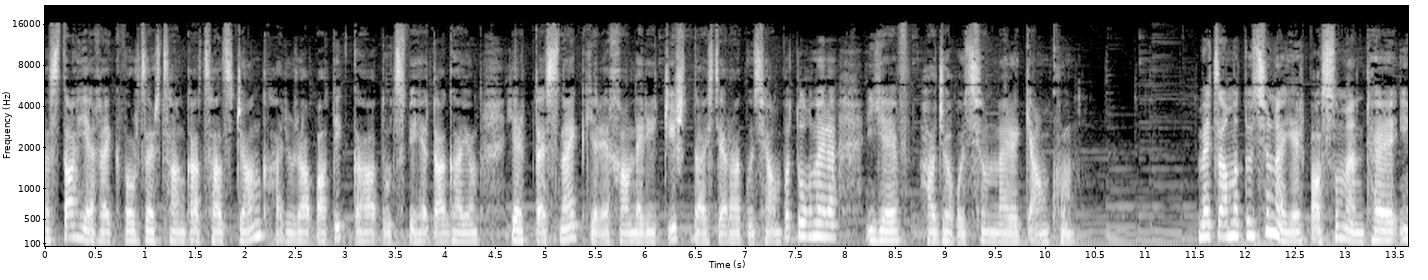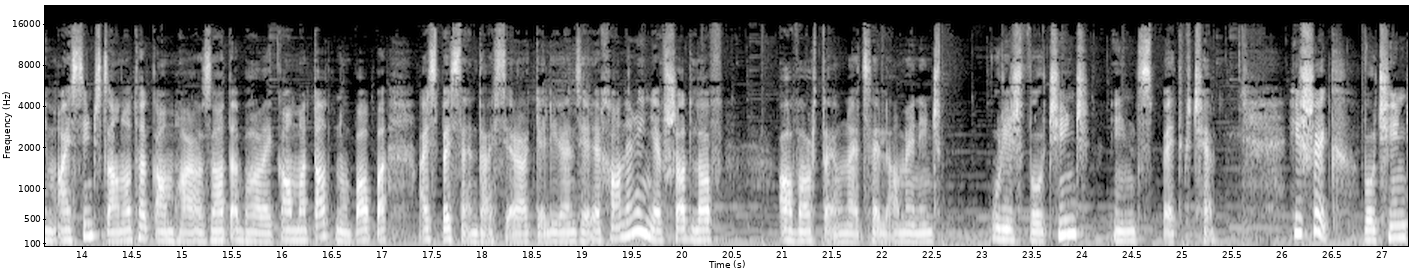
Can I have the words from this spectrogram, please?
Վստահ եղեք, որ ձեր ցանկացած ջանք հարյուրապատիկ կհատուցվի հետագայում, երբ տեսնեք երեխաների ճիշտ դաստիարակության պտուղները եւ հաջողությունները կյանքում։ Մեծամտություն է, երբ ասում են, թե իմ այսինչ ծանոթը կամ հարազատը, բարեկամը, տատն ու պապը այսպես են դասերակել իրենց երեխաներին եւ շատ լավ ավարտ է ունեցել ամեն ինչ։ Ուրիշ ոչինչ ինձ պետք չէ։ Հիշեք, ոչինչ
